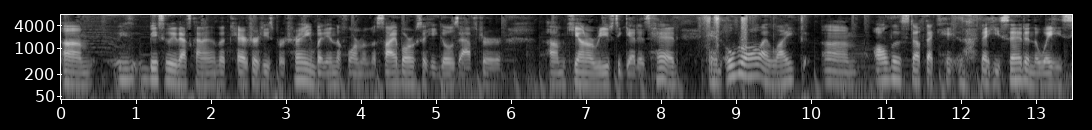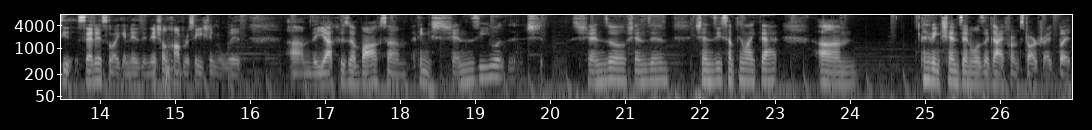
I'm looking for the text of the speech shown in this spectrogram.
Um, basically, that's kind of the character he's portraying, but in the form of a cyborg. So he goes after um, Keanu Reeves to get his head. And overall, I liked um, all the stuff that came, that he said and the way he said it. So, like in his initial conversation with um, the Yakuza boss, um, I think Shenzi was Shenzo, Shenzhen, Shenzi, something like that. Um, I think Shinzon was a guy from Star Trek, but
